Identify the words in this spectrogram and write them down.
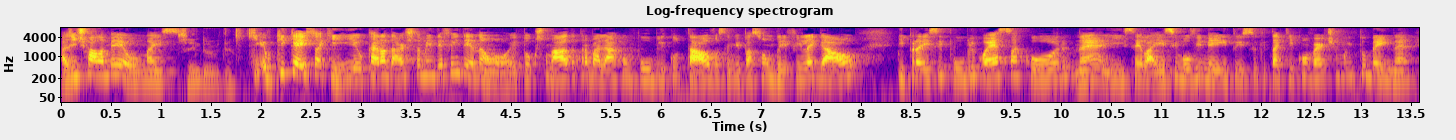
A gente fala, meu, mas. Sem dúvida. Que, o que, que, é isso aqui? E o cara da arte também defender. Não, ó, eu tô acostumado a trabalhar com público tal, você me passou um briefing legal, e para esse público, essa cor, né? E sei lá, esse movimento, isso que tá aqui converte muito bem, né?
